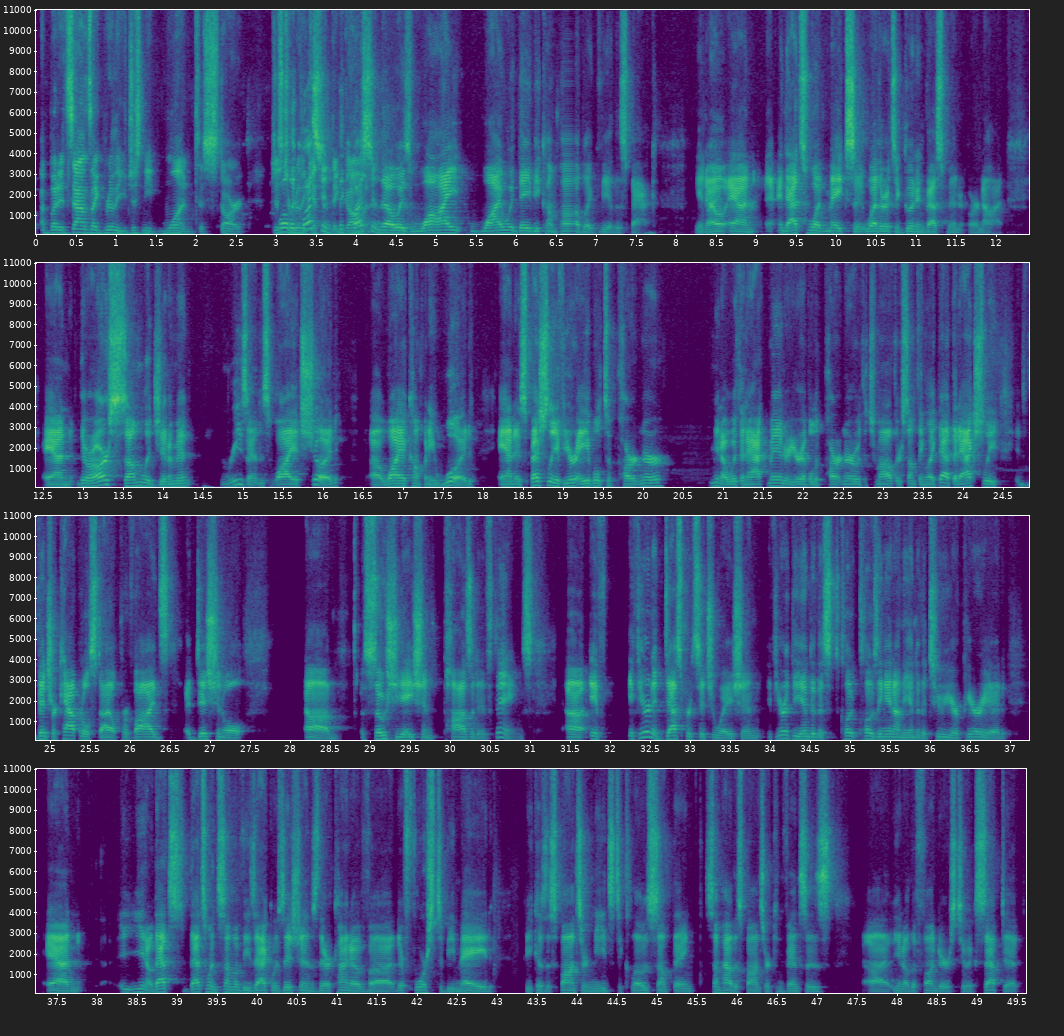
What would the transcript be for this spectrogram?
Uh, but it sounds like really you just need one to start just well, the really question, the, the question though is why why would they become public via the SPAC? You know, right. and and that's what makes it whether it's a good investment or not. And there are some legitimate reasons why it should, uh, why a company would, and especially if you're able to partner you know, with an Ackman or you're able to partner with a Chamath or something like that, that actually venture capital style provides additional um, association positive things. Uh, if if you're in a desperate situation, if you're at the end of this cl- closing in on the end of the two year period, and you know that's that's when some of these acquisitions they're kind of uh, they're forced to be made because the sponsor needs to close something. Somehow the sponsor convinces uh, you know the funders to accept it,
